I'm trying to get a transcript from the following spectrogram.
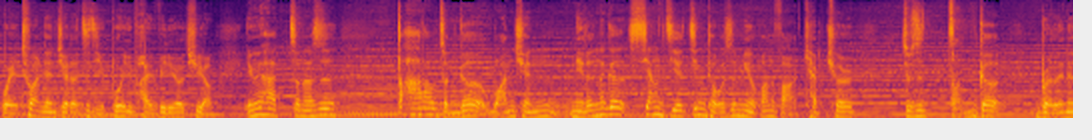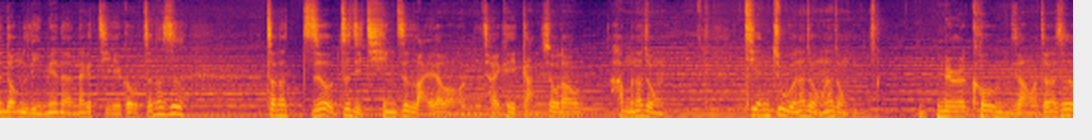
我也突然间觉得自己不会拍 video 去哦，因为它真的是大到整个完全你的那个相机的镜头是没有办法 capture，就是整个 Berlin Dome 里面的那个结构，真的是真的只有自己亲自来到哦，你才可以感受到他们那种建筑的那种那种。Miracle，你知道吗？真的是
